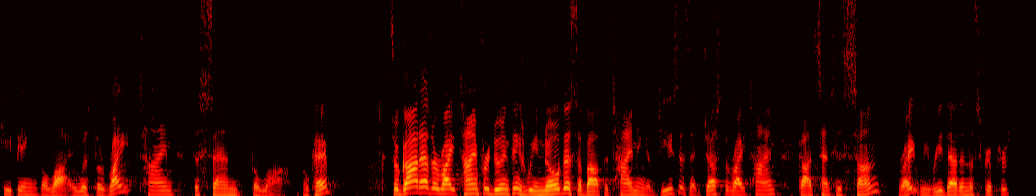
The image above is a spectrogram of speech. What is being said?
keeping the law. It was the right time to send the law, okay? So God has a right time for doing things. We know this about the timing of Jesus. At just the right time, God sent his son, right? We read that in the scriptures.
